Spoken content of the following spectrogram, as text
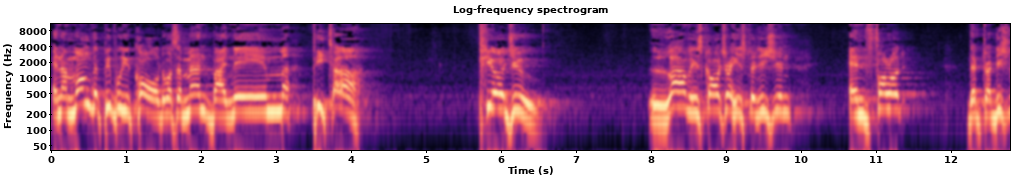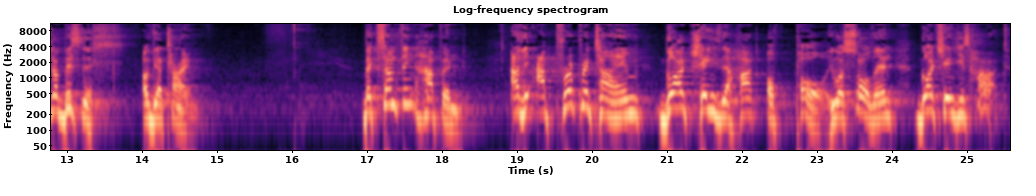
And among the people he called was a man by name Peter, pure Jew loved his culture, his tradition, and followed the traditional business of their time. But something happened. At the appropriate time, God changed the heart of Paul. He was Saul then. God changed his heart.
